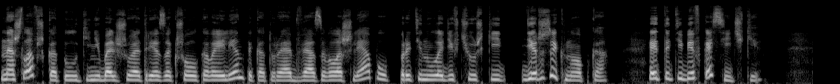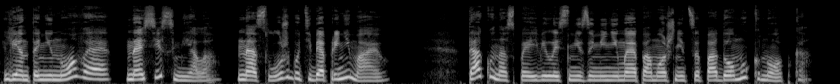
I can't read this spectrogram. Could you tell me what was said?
Нашла в шкатулке небольшой отрезок шелковой ленты, которая обвязывала шляпу, протянула девчушке «Держи, кнопка, это тебе в косички. Лента не новая, носи смело, на службу тебя принимаю». Так у нас появилась незаменимая помощница по дому Кнопка.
